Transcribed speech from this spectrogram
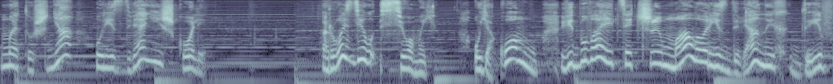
Метушня у різдвяній школі. Розділ сьомий, у якому відбувається чимало різдвяних див.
